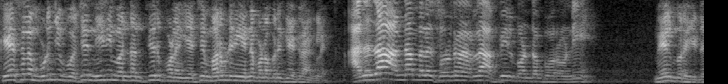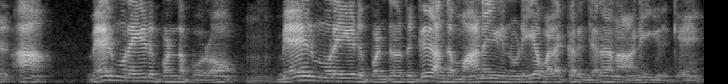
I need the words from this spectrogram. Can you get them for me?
கேஸெல்லாம் முடிஞ்சு போச்சு நீதிமன்றம் தீர்ப்பு வழங்கியாச்சு மறுபடியும் என்ன பண்ண போறீங்க கேட்குறாங்களே அதுதான் அண்ணாமலை சொல்றாருல அப்பீல் பண்ண போறோம் நீ. மேல்முறையீடு. ஆ. மேல்முறையீடு பண்ண போறோம். ம். மேல்முறையீடு பண்றதுக்கு அந்த மாணவியினுடைய வழக்கறிஞரை நான் அணுகியிருக்கேன்.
